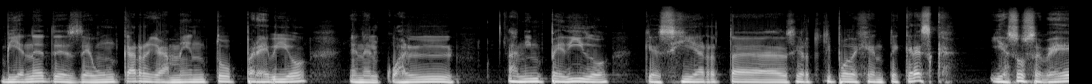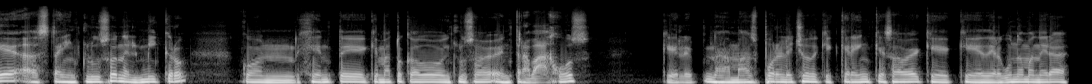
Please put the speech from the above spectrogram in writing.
viene desde un cargamento previo en el cual han impedido que cierta, cierto tipo de gente crezca. Y eso se ve hasta incluso en el micro con gente que me ha tocado incluso en trabajos, que nada más por el hecho de que creen que sabe que, que, de alguna manera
